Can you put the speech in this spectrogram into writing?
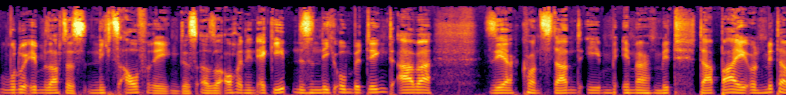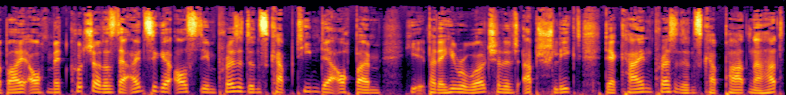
wo du eben sagtest, nichts Aufregendes. Also auch in den Ergebnissen nicht unbedingt, aber sehr konstant eben immer mit dabei. Und mit dabei auch Matt Kutscher. Das ist der einzige aus dem President's Cup Team, der auch beim, hier, bei der Hero World Challenge abschlägt, der keinen President's Cup Partner hat,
